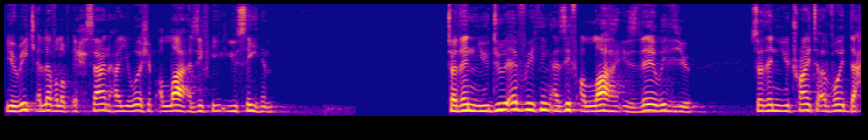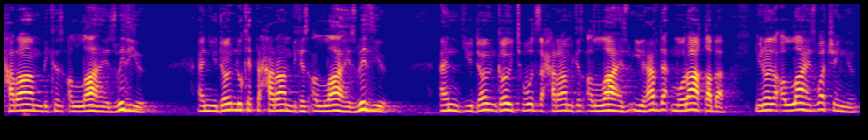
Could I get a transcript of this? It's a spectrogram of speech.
you reach a level of ihsan, how you worship Allah as if he, you see Him. So then you do everything as if Allah is there with you. So then you try to avoid the haram because Allah is with you. And you don't look at the haram because Allah is with you and you don't go towards the haram because Allah is, you have that muraqabah. You know that Allah is watching you.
